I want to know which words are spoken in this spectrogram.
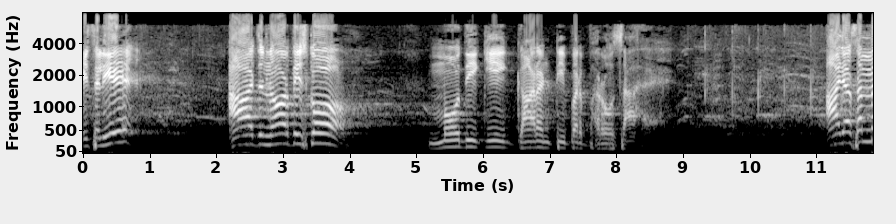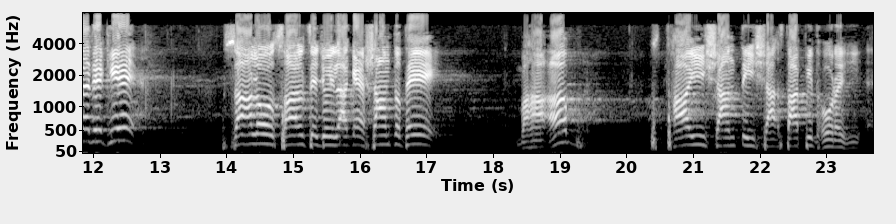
इसलिए आज नॉर्थ ईस्ट को मोदी की गारंटी पर भरोसा है। आज असम में देखिए, सालों साल से जो इलाके शांत थे, वहाँ अब स्थायी शांति स्थापित हो रही है।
